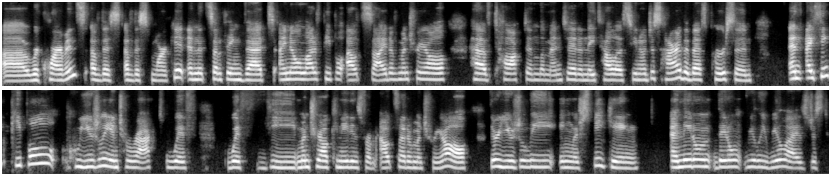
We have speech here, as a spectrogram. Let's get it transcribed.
uh, requirements of this of this market, and it's something that I know a lot of people outside of Montreal have talked and lamented, and they tell us, you know, just hire the best person and i think people who usually interact with with the Montreal Canadiens from outside of Montreal, they're usually English speaking and they don't they don't really realize just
